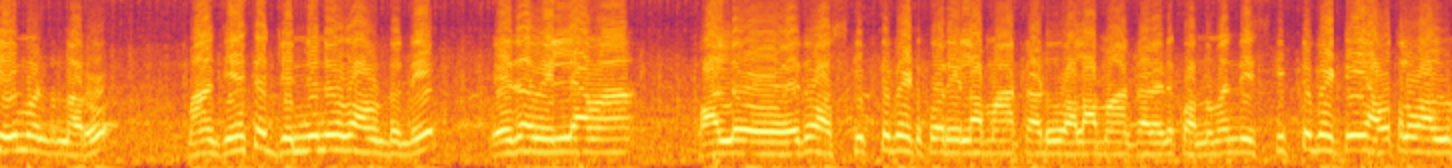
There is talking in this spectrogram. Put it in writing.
చేయమంటున్నారు. మనం చేస్తే జెన్యున్గా ఉంటుంది. ఏదో వెళ్ళామా వాళ్ళు ఏదో స్క్రిప్ట్ పెట్టుకొని ఇలా మాట్లాడు అలా మాట్లాడని కొంతమంది స్క్రిప్ట్ పెట్టి అవతల వాళ్ళు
